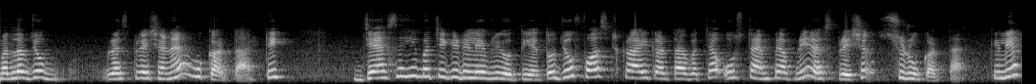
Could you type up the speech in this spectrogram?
मतलब जो रेस्पिरेशन है, वो करता है, ठीक? जैसे ही बच्चे की डिलीवरी होती है तो जो फ़र्स्ट क्राई करता है बच्चा, उस टाइम पे अपनी रेस्पिरेशन शुरू करता है क्लियर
